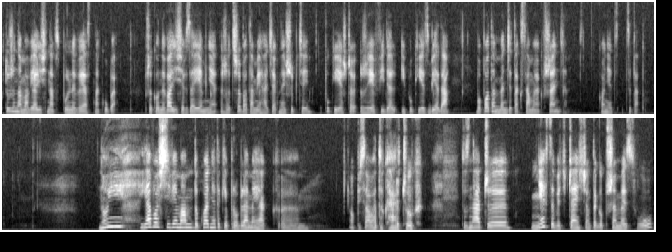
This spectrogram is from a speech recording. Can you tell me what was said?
którzy namawiali się na wspólny wyjazd na Kubę. Przekonywali się wzajemnie, że trzeba tam jechać jak najszybciej, póki jeszcze żyje Fidel i póki jest bieda, bo potem będzie tak samo jak wszędzie. Koniec cytatu. No i ja właściwie mam dokładnie takie problemy, jak yy, opisała to Karczuk. To znaczy, nie chcę być częścią tego przemysłu,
